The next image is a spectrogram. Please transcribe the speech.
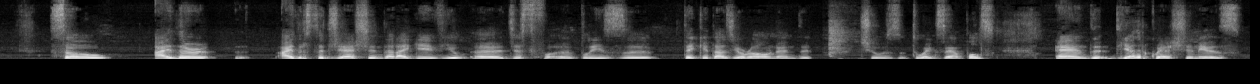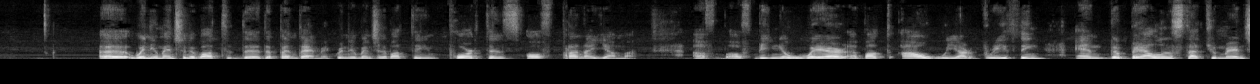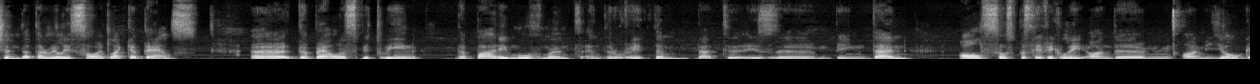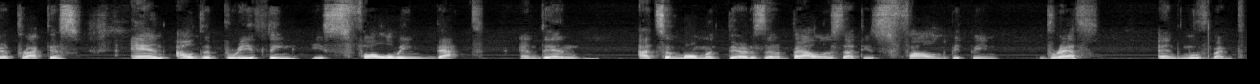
So either either suggestion that I give you, just for, please take it as your own and choose two examples. And the other question is, uh, when you mention about the, the pandemic, when you mention about the importance of pranayama, of, of being aware about how we are breathing and the balance that you mentioned, that I really saw it like a dance, uh, the balance between the body movement and the rhythm that is uh, being done. Also specifically on the um, on yoga practice and how the breathing is following that. And then at some moment there's a balance that is found between breath and movement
